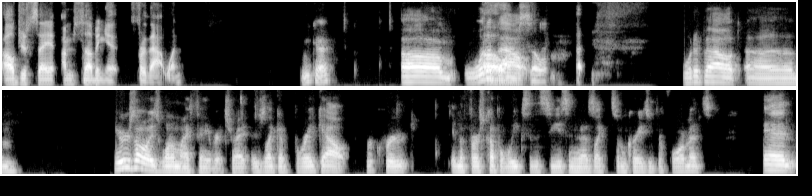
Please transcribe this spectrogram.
I'll just say it. I'm subbing it for that one. Okay. Um, what oh, about so... what about um? Here's always one of my favorites, right? There's like a breakout recruit in the first couple weeks of the season who has like some crazy performance, and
